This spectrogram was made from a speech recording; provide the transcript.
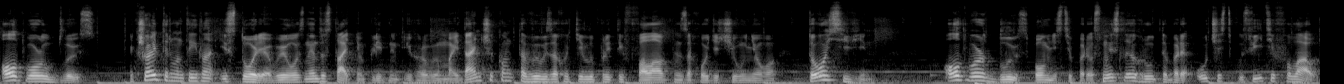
Old World Blues. Якщо альтернативна історія виявилась недостатньо плідним ігровим майданчиком, та ви захотіли пройти Fallout, не заходячи у нього, то ось і він. Old World Blues повністю переосмислює гру та бере участь у світі Fallout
